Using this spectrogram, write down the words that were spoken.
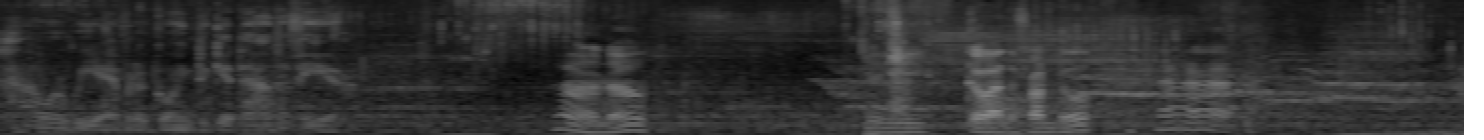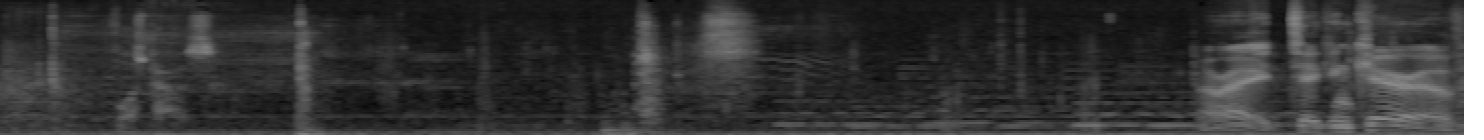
How are we ever going to get out of here? I don't know. Maybe go out the front door. Force powers. All right, taken care of.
